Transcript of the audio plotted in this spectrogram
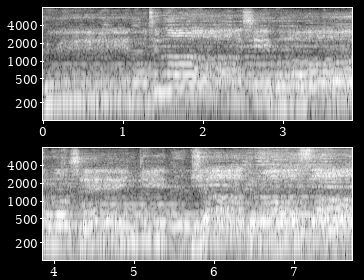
Згинуть наші вороженьки, як роса.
